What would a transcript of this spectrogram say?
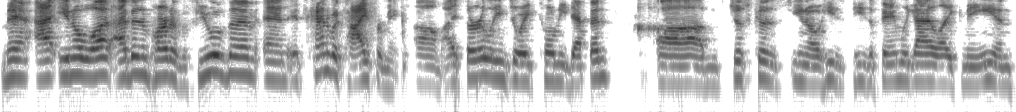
Man, I you know what? I've been a part of a few of them, and it's kind of a tie for me. Um, I thoroughly enjoyed Tony Deppen, um, just because you know he's he's a family guy like me, and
